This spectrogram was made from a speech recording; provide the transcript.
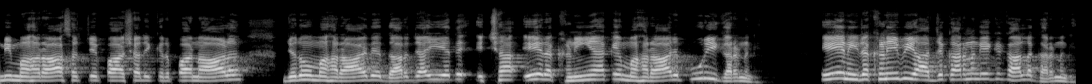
ਵੀ ਮਹਾਰਾਜ ਸੱਚੇ ਪਾਤਸ਼ਾਹ ਦੀ ਕਿਰਪਾ ਨਾਲ ਜਦੋਂ ਮਹਾਰਾਜ ਦੇ ਦਰ ਜਾਈਏ ਤੇ ਇੱਛਾ ਇਹ ਰੱਖਣੀ ਹੈ ਕਿ ਮਹਾਰਾਜ ਪੂਰੀ ਕਰਨਗੇ। ਇਹ ਨਹੀਂ ਰੱਖਣੀ ਵੀ ਅੱਜ ਕਰਨਗੇ ਕਿ ਕੱਲ ਕਰਨਗੇ।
